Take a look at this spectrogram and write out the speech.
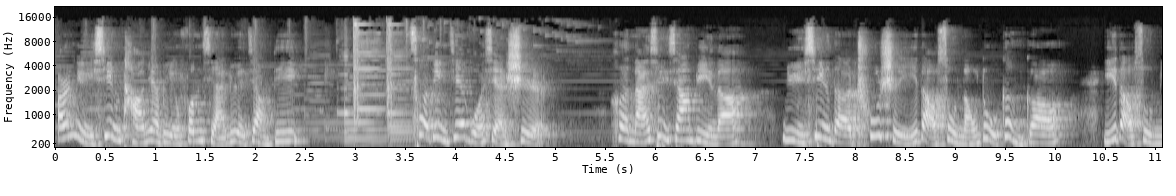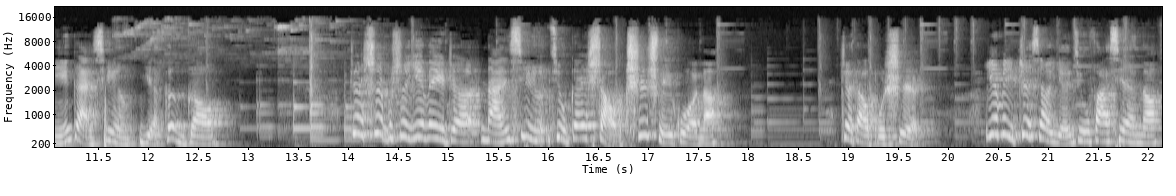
而女性糖尿病风险略降低。测定结果显示，和男性相比呢，女性的初始胰岛素浓度更高，胰岛素敏感性也更高。这是不是意味着男性就该少吃水果呢？这倒不是，因为这项研究发现呢，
